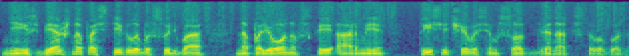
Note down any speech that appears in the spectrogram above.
неизбежно постигла бы судьба наполеоновской армии 1812 года.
